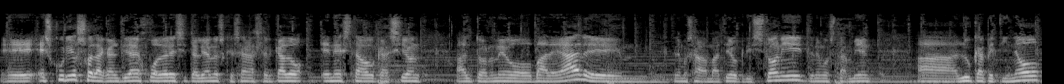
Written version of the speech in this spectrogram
Eh, es curioso la cantidad de jugadores italianos que se han acercado en esta ocasión al torneo Balear. Tenemos a Matteo Cristoni, tenemos también a Luca Petinot,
